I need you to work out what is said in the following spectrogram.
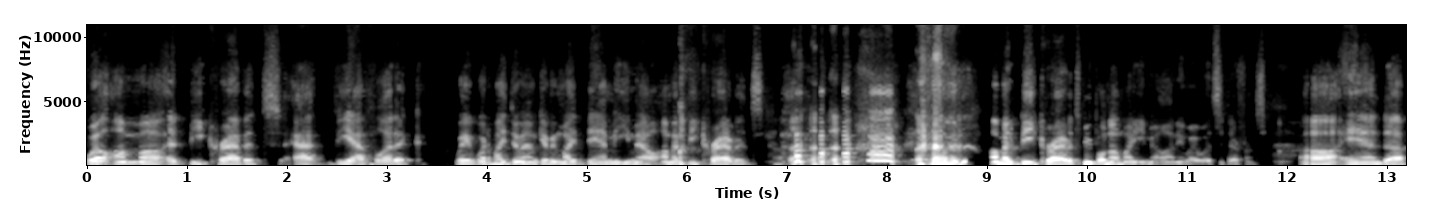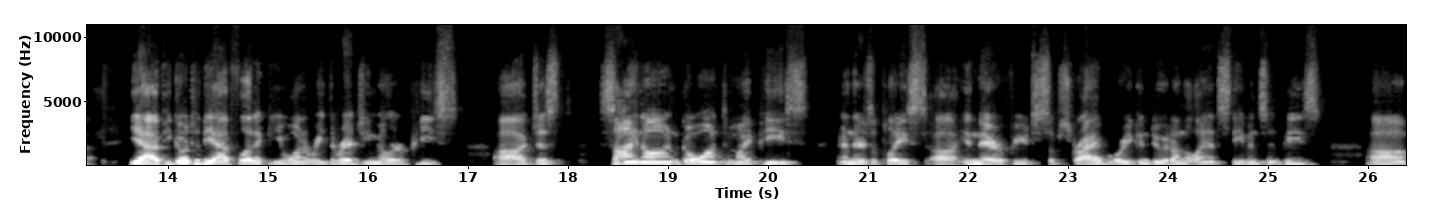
Well, I'm uh, at B Kravitz at the Athletic. Wait, what am I doing? I'm giving my damn email. I'm at B Kravitz. I'm, at, I'm at B Kravitz. People know my email anyway. What's the difference? Uh, and uh, yeah, if you go to the Athletic and you want to read the Reggie Miller piece, uh, just sign on, go on to my piece, and there's a place uh, in there for you to subscribe, or you can do it on the Lance Stephenson piece. Uh,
